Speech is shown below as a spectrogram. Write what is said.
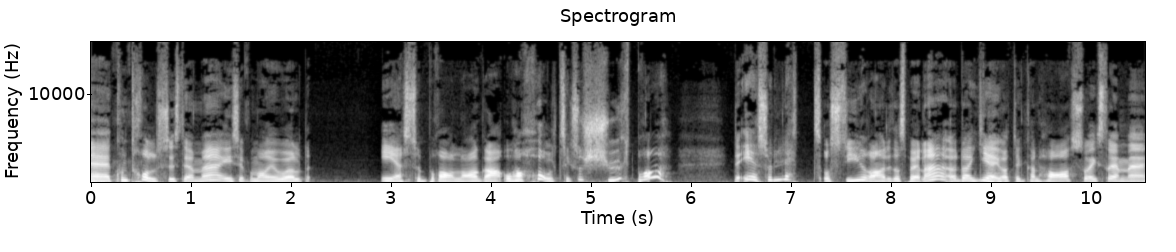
Eh, kontrollsystemet i Super Mario World er så bra laga og har holdt seg så sjukt bra. Det er så lett å styre dette spillet, og det gjør jo at en kan ha så ekstreme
